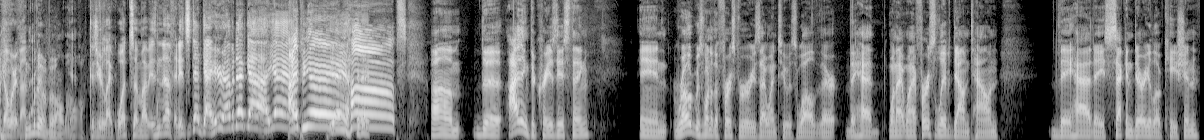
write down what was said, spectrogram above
Don't worry about that. Because you're like, what's a Maibock? It's nothing. It's a dead guy. Here, have a dead guy. Yeah. IPA Yeah. hops. Um, the I think the craziest thing, and Rogue was one of the first breweries I went to as well. There, they had when I when I first lived downtown, they had a secondary location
